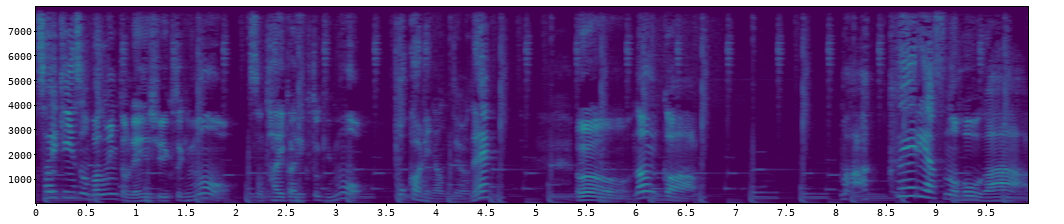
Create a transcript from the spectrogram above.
最近そのバドミントン練習行く時もその大会行く時もポカリなんだよねうん。なんかまあアクエリアスの方が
